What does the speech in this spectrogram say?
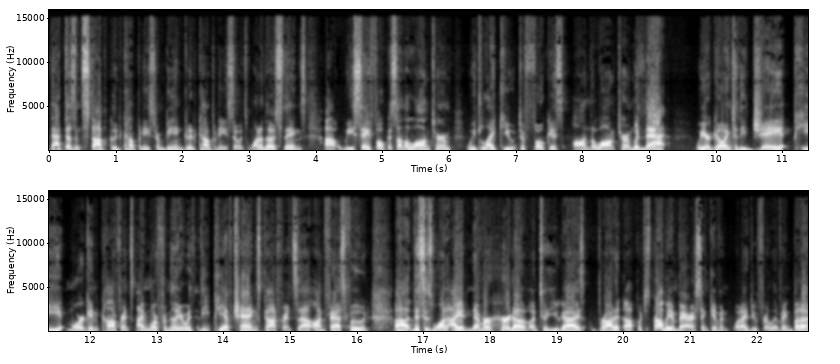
that doesn't stop good companies from being good companies. So it's one of those things. Uh, we say focus on the long term. We'd like you to focus on the long term. With that, we are going to the JP Morgan conference. I'm more familiar with the PF Chang's conference uh, on fast food. Uh, this is one I had never heard of until you guys brought it up, which is probably embarrassing given what I do for a living. But uh,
